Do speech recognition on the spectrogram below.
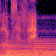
toxic.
